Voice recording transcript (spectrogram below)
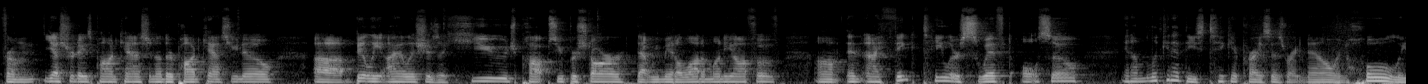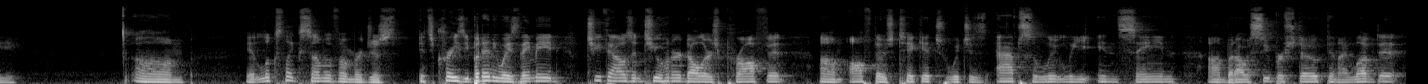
from yesterday's podcast and other podcasts. You know, uh, Billie Eilish is a huge pop superstar that we made a lot of money off of, um, and I think Taylor Swift also. And I'm looking at these ticket prices right now, and holy, um, it looks like some of them are just it's crazy. But anyways, they made two thousand two hundred dollars profit um, off those tickets, which is absolutely insane. Um, but I was super stoked and I loved it.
